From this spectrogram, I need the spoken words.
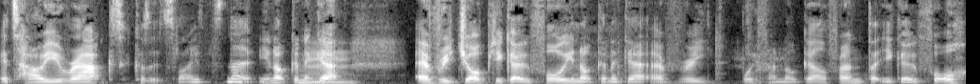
It's how you react because it's life, isn't it? You're not going to Mm. get every job you go for. You're not going to get every boyfriend or girlfriend that you go for.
